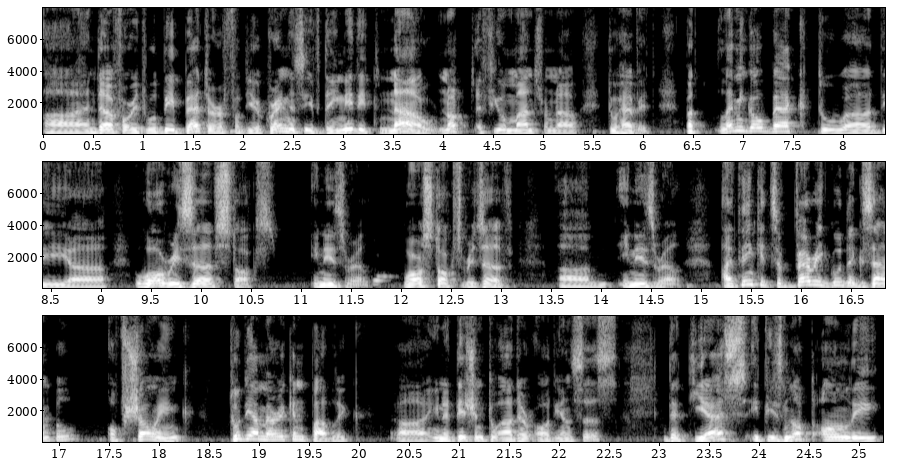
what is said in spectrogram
Uh, and therefore, it will be better for the Ukrainians if they need it now, not a few months from now, to have it. But let me go back to uh, the uh, war reserve stocks in Israel, war stocks reserve um, in Israel. I think it's a very good example of showing to the American public, uh, in addition to other audiences, that yes, it is not only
